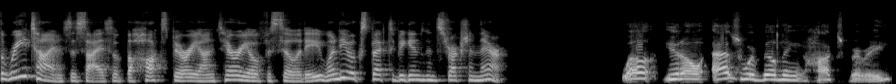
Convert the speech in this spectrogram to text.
three times the size of the Hawkesbury, Ontario facility. When do you expect to begin construction there? Well, you know, as we're building Hawkesbury,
